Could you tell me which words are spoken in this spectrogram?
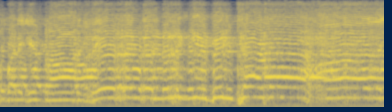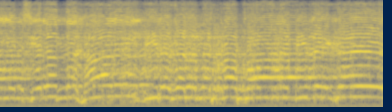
வீழ்த்தப்படுகின்றார் வேரங்கள் நெருங்கி வீழ்ச்சான சிறந்த காலை வீரர்களும் சிறப்பான விதைகள்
